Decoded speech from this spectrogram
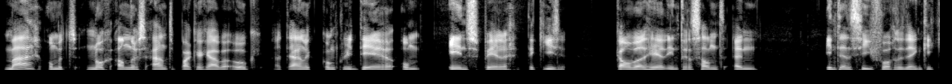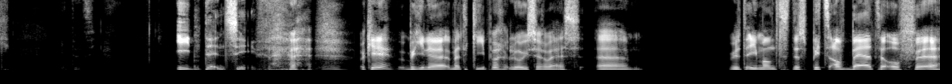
Maar om het nog anders aan te pakken, gaan we ook uiteindelijk concluderen om één speler te kiezen. Kan wel heel interessant en intensief worden, denk ik. Intensief. Oké, we beginnen met de keeper, logischerwijs. Ehm wil iemand de spits afbijten of... eh,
